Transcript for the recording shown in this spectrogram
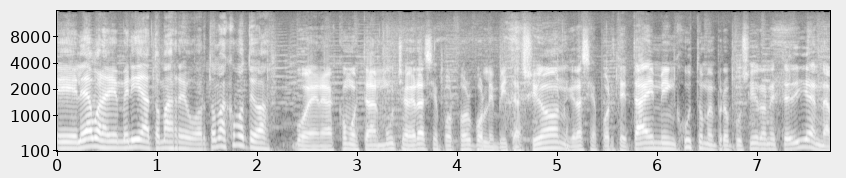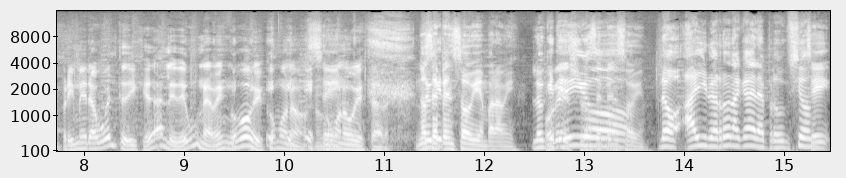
eh, le damos la bienvenida a Tomás Rebor. Tomás, ¿cómo te va? Buenas, ¿cómo están? Muchas gracias por favor por la invitación, gracias por este timing. Justo me propusieron este día en la primera vuelta, dije, dale, de una, vengo hoy, ¿cómo no? Sí. ¿Cómo no voy a estar? No Lo se que- pensó bien para mí. Lo Por que te eso, digo. no se pensó bien. No, hay un error acá de la producción, Sí.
